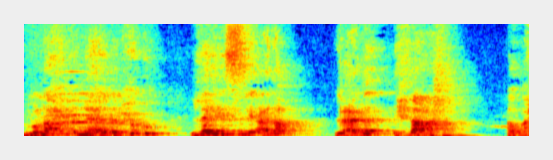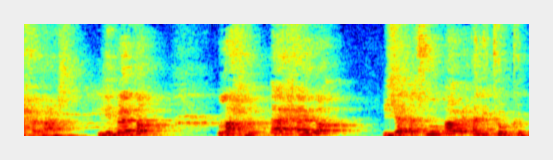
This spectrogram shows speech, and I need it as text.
نلاحظ أن هذا الحكم لا يسري على العدد 11 أو 11 لماذا؟ لاحظوا أحد جاءت مطابقة لكوكب.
